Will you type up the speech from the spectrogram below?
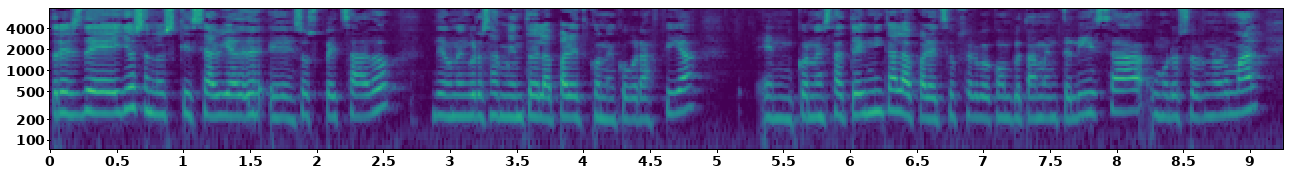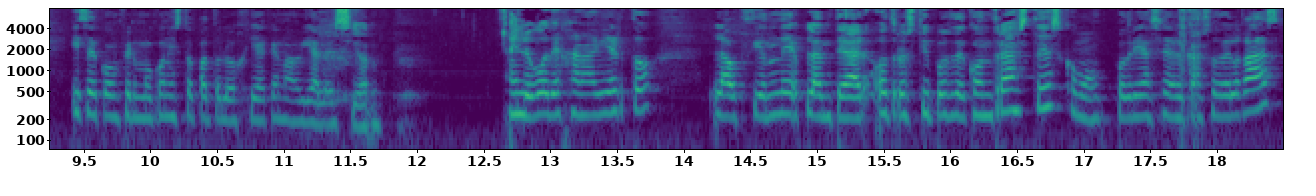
tres de ellos en los que se había eh, sospechado de un engrosamiento de la pared con ecografía con esta técnica la pared se observó completamente lisa, un grosor normal y se confirmó con histopatología que no había lesión. Y luego dejan abierto la opción de plantear otros tipos de contrastes, como podría ser el caso del gas,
